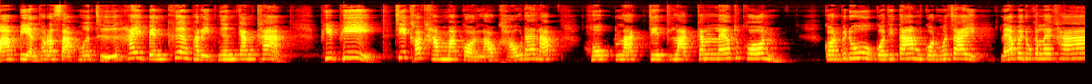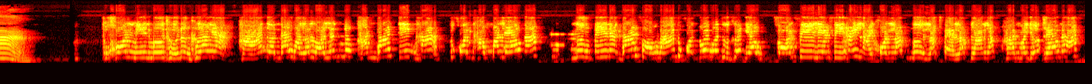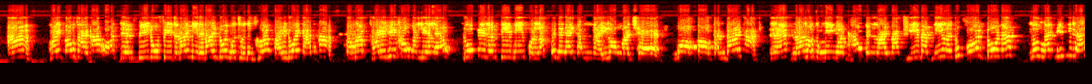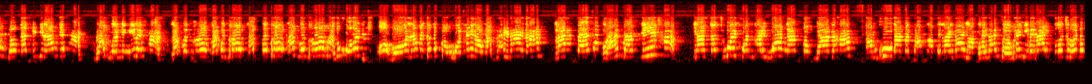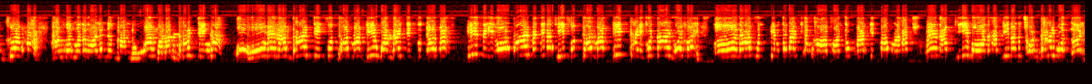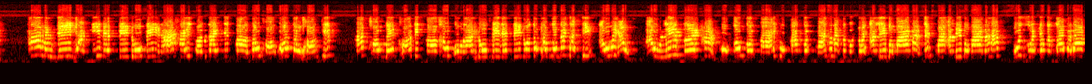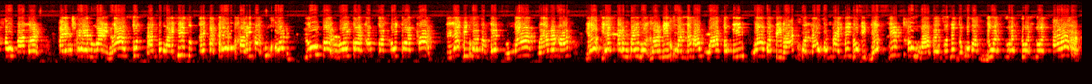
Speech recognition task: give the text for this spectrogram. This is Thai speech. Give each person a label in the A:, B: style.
A: มาเปลี่ยนโทรศัพท์มือถือให้เป็นเครื่องผลิตเงินกันค่ะ พี่ๆที่เขาทำมาก่อนเราเขาได้รับหกหลักเจ็ดหลักกันแล้วทุกคน ก่อนไปดูกดติดตามกดหัวใจแล้วไปดูกันเลยค่ะ
B: ทุกคนมีมือถือหนึ่งเครื่องเนี่ยหาเงินได้วันละร้อยละหนึ่งพันได้จริงค่ะ ทุกคนทำมาแล้วนะหนึ่งปีเนี่ยได้สองล้านทุกคนด้วยมือถือเครื่องเดียว สอนฟรีเรียนฟรีให้หลายคนรับหมื่นรับแสนรับล้านรับพันมาเยอะแล้วนะคะ มือถือหนึ่งเครื่องไปด้วยกัน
